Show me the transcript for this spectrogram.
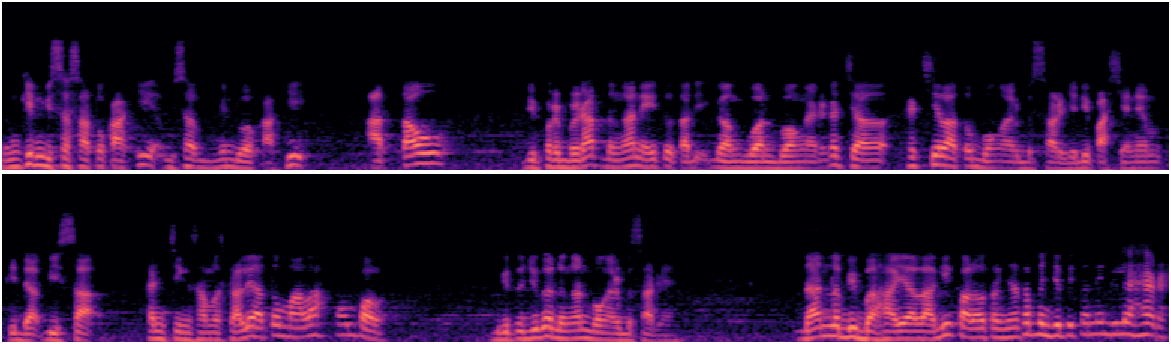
mungkin bisa satu kaki, bisa mungkin dua kaki atau diperberat dengan yaitu tadi gangguan buang air kecil, kecil atau buang air besar. Jadi pasiennya tidak bisa kencing sama sekali atau malah kompol. Begitu juga dengan buang air besarnya. Dan lebih bahaya lagi kalau ternyata penjepitannya di leher.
